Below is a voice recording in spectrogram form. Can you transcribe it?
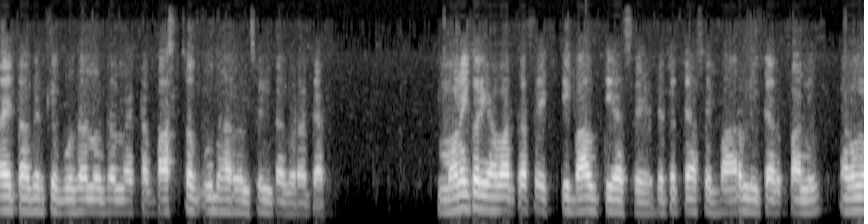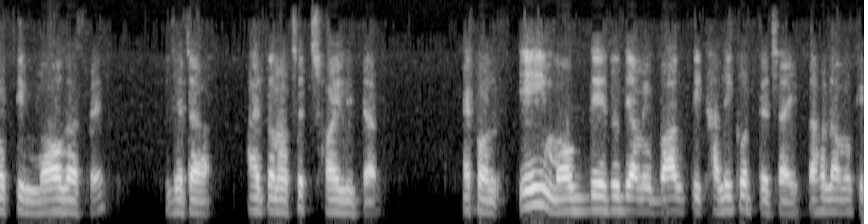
তাই তাদেরকে বোঝানোর জন্য একটা বাস্তব উদাহরণ চিন্তা করা যাক। মনে করি আমার কাছে একটি বালতি আছে, যেটাতে আছে বারো লিটার পানি এবং একটি মগ আছে, যেটা আয়তন হচ্ছে ছয় লিটার। এখন এই মগ দিয়ে যদি আমি বালতি খালি করতে চাই, তাহলে আমাকে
